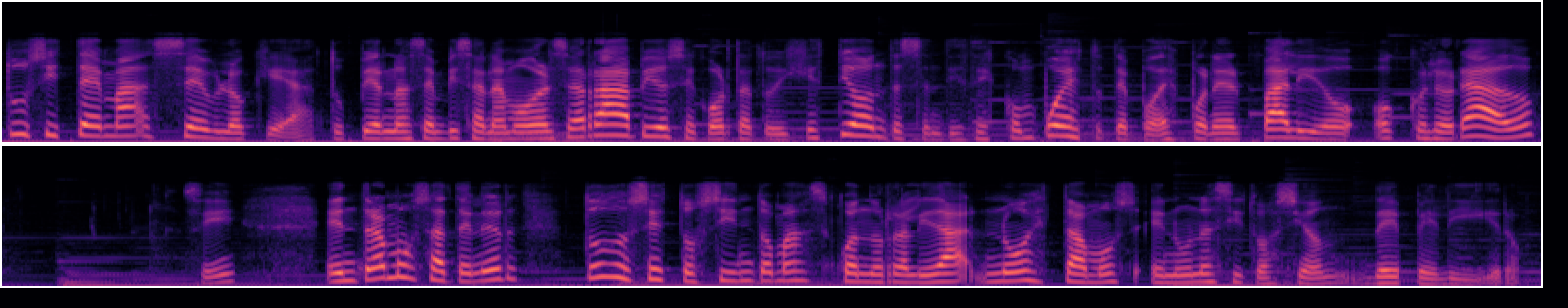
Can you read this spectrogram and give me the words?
tu sistema se bloquea, tus piernas empiezan a moverse rápido, se corta tu digestión, te sentís descompuesto, te podés poner pálido o colorado. ¿Sí? Entramos a tener todos estos síntomas cuando en realidad no estamos en una situación de peligro.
